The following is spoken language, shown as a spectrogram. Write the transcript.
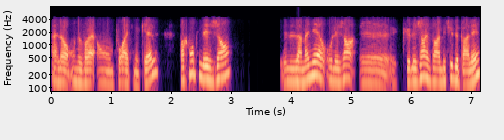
alors on devrait, on pourra être mekel. Par contre, les gens, la manière où les gens, euh, que les gens ils ont l'habitude de parler,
